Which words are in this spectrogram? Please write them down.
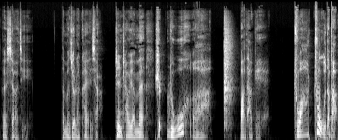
那下集，咱们就来看一下侦查员们是如何把他给抓住的吧。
